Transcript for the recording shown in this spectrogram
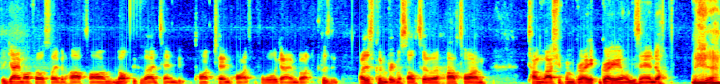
the game I fell asleep at half time, not because I had 10, 10 pints before the game, but because I just couldn't bring myself to a half time tongue lashing from Greg, Greg Alexander. Yeah.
